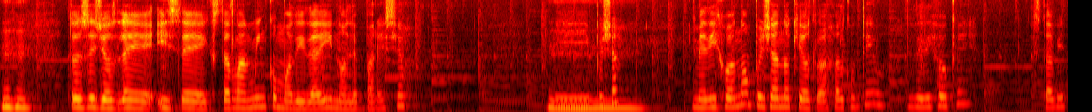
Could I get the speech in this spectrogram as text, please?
Entonces yo le hice externar mi incomodidad y no le pareció. Y pues ya. Mm. Me dijo, no, pues ya no quiero trabajar contigo. Y le dije, ok está bien.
